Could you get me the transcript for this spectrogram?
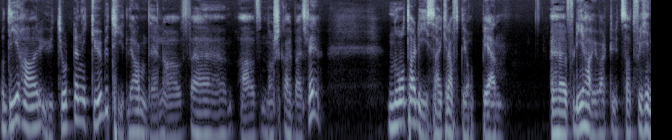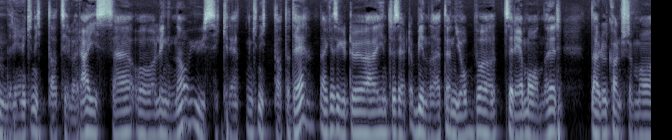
Og de har utgjort en ikke ubetydelig andel av, eh, av norsk arbeidsliv. Nå tar de seg kraftig opp igjen. Eh, for de har jo vært utsatt for hindringer knytta til å reise og lignende, og usikkerheten knytta til det. Det er ikke sikkert du er interessert i å binde deg til en jobb på tre måneder der du kanskje må,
